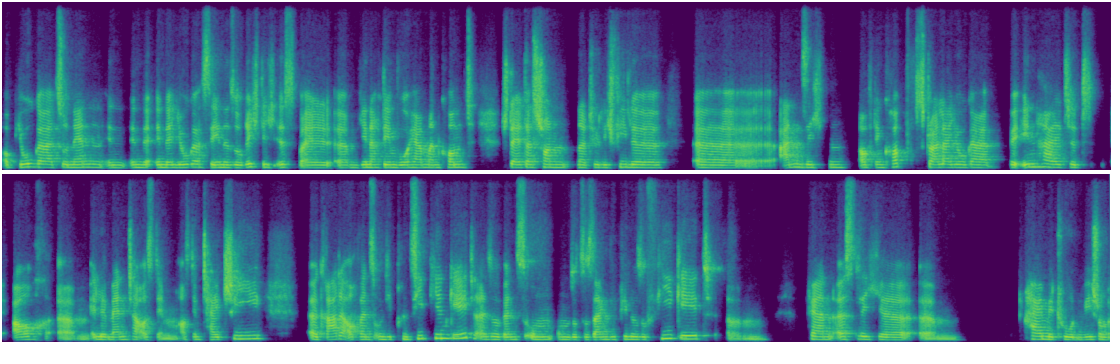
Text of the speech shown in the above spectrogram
ob Yoga zu nennen in, in, in der Yoga-Szene so richtig ist, weil ähm, je nachdem, woher man kommt, stellt das schon natürlich viele äh, Ansichten auf den Kopf. Strala Yoga beinhaltet auch ähm, Elemente aus dem, aus dem Tai Chi, äh, gerade auch wenn es um die Prinzipien geht, also wenn es um, um sozusagen die Philosophie geht, ähm, fernöstliche ähm, Heilmethoden wie schon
